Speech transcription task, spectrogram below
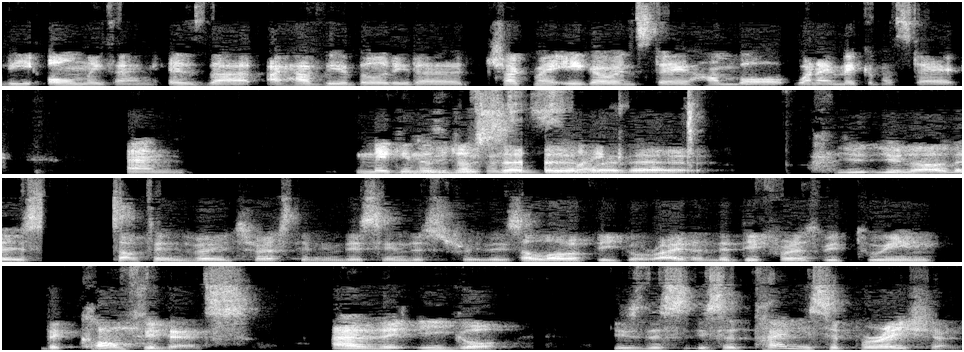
the only thing is that i have the ability to check my ego and stay humble when i make a mistake and making those you, adjustments. You said like... right there. You, you know, there's something very interesting in this industry. There's a lot of ego, right? And the difference between the confidence and the ego is this is a tiny separation.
